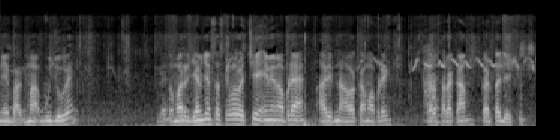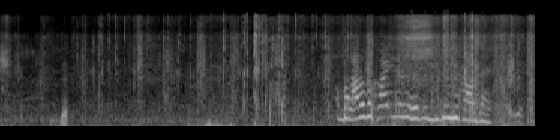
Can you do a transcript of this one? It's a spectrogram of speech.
ને ભાગમાં આપવું જોવે એટલે તમારે જેમ જેમ સબસ્ક્રાઈબર વધશે એમ એમ આપણે આ રીતના આવા કામ આપણે સારા સારા કામ કરતા જઈશું. બલાડો તો ખાઈ લે બીજું ખાવા જાય.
